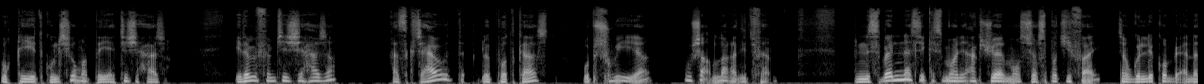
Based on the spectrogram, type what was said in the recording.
وقيد كلشي وما تضيع حتى شي حاجة. إلا ما فهمتيش شي حاجة خاصك تعاود le podcast وبشوية وإن شاء الله غادي تفهم. بالنسبة للناس اللي كيسمعوني actuellement sur Spotify تنقول لكم بأن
